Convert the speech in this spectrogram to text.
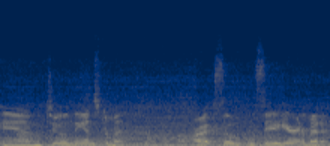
and tune the instrument. All right, so we'll see you here in a minute.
